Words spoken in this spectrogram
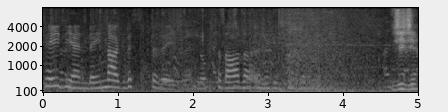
şey diyen lane'de agresif de değildi. Yoksa daha da öne geçebilirim. Cici.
